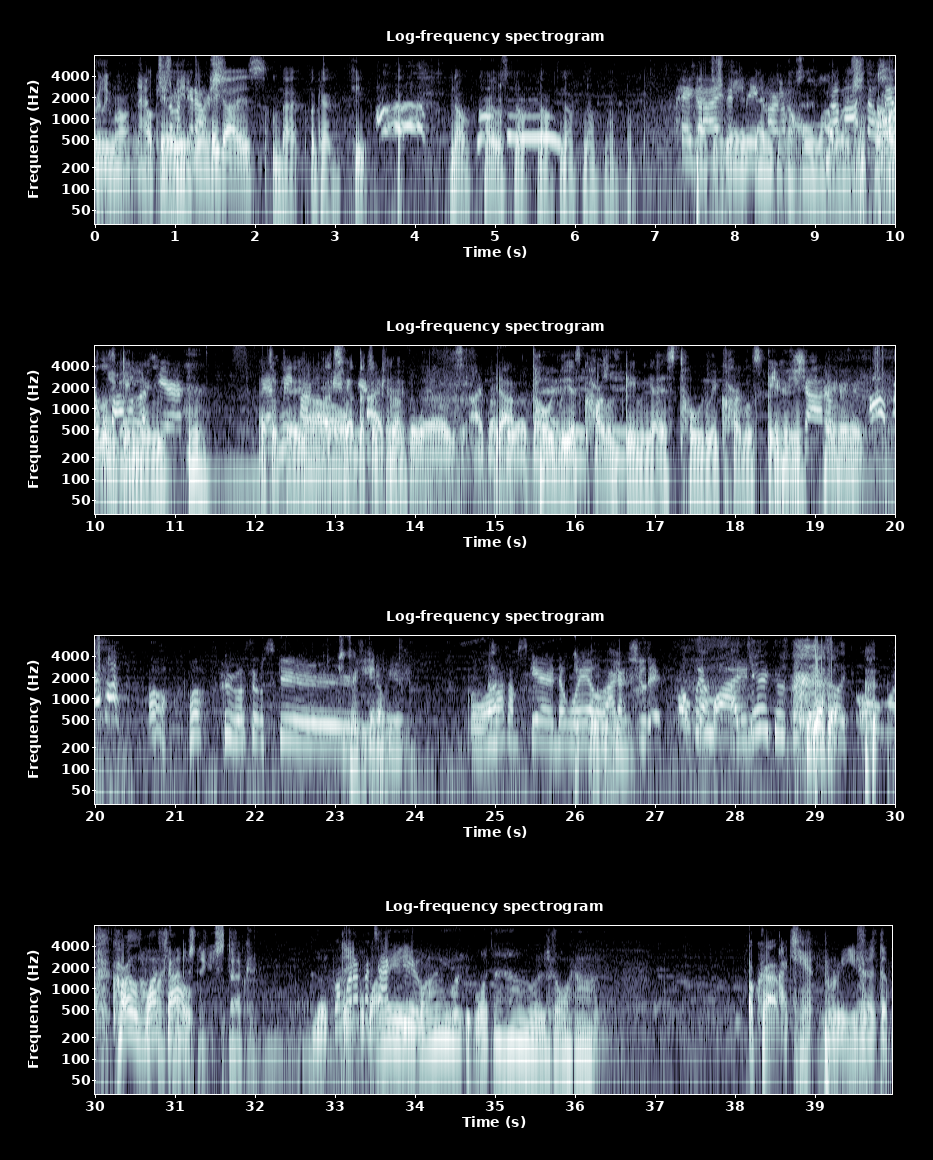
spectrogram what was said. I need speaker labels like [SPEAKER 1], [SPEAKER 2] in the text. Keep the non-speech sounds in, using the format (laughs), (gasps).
[SPEAKER 1] really wrong. That
[SPEAKER 2] Okay,
[SPEAKER 1] just
[SPEAKER 3] get
[SPEAKER 1] worse.
[SPEAKER 2] hey guys, I'm back again. He, uh, no, Carlos, no, no, no, no, no, no.
[SPEAKER 3] Hey
[SPEAKER 1] That
[SPEAKER 3] guys,
[SPEAKER 1] just made
[SPEAKER 3] it's
[SPEAKER 1] it
[SPEAKER 3] me,
[SPEAKER 1] everything a
[SPEAKER 3] Carlos.
[SPEAKER 1] whole lot worse.
[SPEAKER 3] off the wheel,
[SPEAKER 2] Carlos gaming. (laughs) That's okay.
[SPEAKER 3] Carlos
[SPEAKER 2] That's what. That's
[SPEAKER 1] I
[SPEAKER 2] okay.
[SPEAKER 1] broke the wheels. I broke the
[SPEAKER 2] Yeah, totally. It's Carlos
[SPEAKER 1] shit.
[SPEAKER 2] gaming. Yeah, it's totally Carlos (laughs) gaming.
[SPEAKER 1] hey,
[SPEAKER 3] Shut
[SPEAKER 1] hey, hey, hey.
[SPEAKER 3] Oh, Grandma! Oh, oh, he was so scared.
[SPEAKER 1] Crazy, get over here.
[SPEAKER 3] Unless I'm scared, the whale, I gotta
[SPEAKER 1] here.
[SPEAKER 3] shoot it.
[SPEAKER 4] Oh,
[SPEAKER 3] Open
[SPEAKER 4] crap. I
[SPEAKER 3] wide.
[SPEAKER 4] can't because the like, oh my. (laughs)
[SPEAKER 2] Carlos,
[SPEAKER 1] Oh
[SPEAKER 2] watch
[SPEAKER 1] my God,
[SPEAKER 2] out.
[SPEAKER 1] this thing is stuck. The
[SPEAKER 3] I'm
[SPEAKER 1] thing,
[SPEAKER 3] gonna
[SPEAKER 1] why,
[SPEAKER 3] you.
[SPEAKER 1] why, what the hell is going on?
[SPEAKER 2] Oh crap!
[SPEAKER 1] I can't breathe because the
